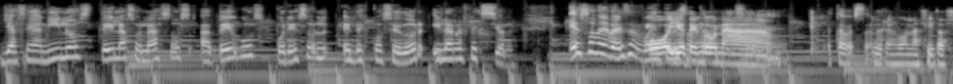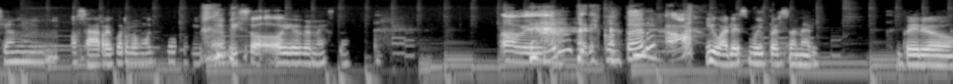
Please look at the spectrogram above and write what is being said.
ya sean hilos, telas o lazos, apegos, por eso el descocedor y la reflexión. Eso me parece muy Oh, yo tengo una- Esta Yo tengo una situación, o sea, recuerdo mucho un episodio con esto. A ver, ¿quieres contar? Ah, Igual es muy personal. Pero,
